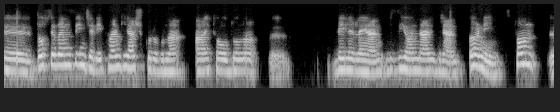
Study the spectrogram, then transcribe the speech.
E, dosyalarımızı inceleyip hangi yaş grubuna ait olduğunu e, belirleyen, bizi yönlendiren, örneğin son e,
